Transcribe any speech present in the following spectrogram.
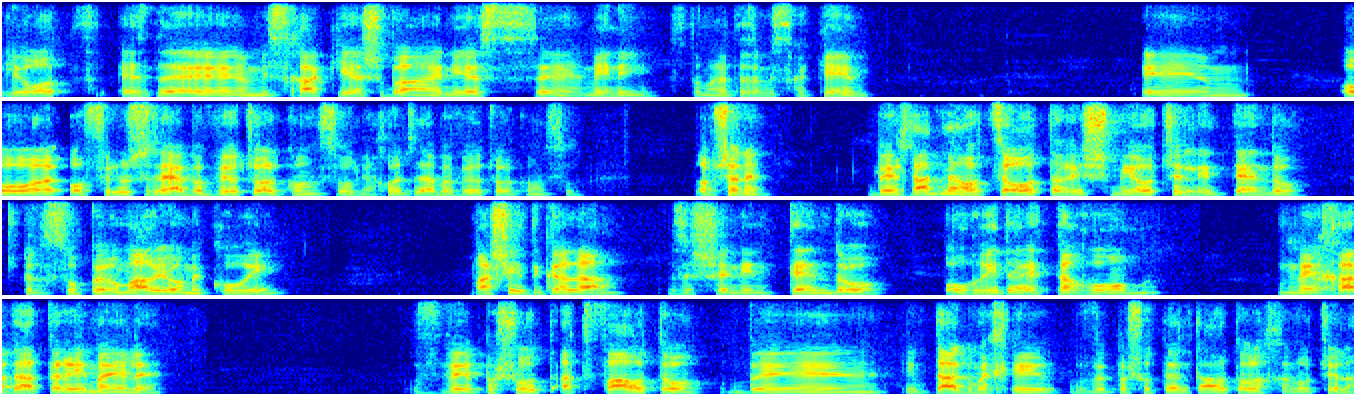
לראות איזה משחק יש ב-NES מיני, זאת אומרת איזה משחקים, אמ, או, או אפילו שזה היה ב Virtual Console, יכול להיות שזה היה ב Virtual Console, לא משנה. באחד מההוצאות הרשמיות של נינטנדו, של Super Mario המקורי, מה שהתגלה זה שנינטנדו הורידה את ה ROM מאחד האתרים האלה, ופשוט עטפה אותו ב... עם תג מחיר, ופשוט העלתה אותו לחנות שלה.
